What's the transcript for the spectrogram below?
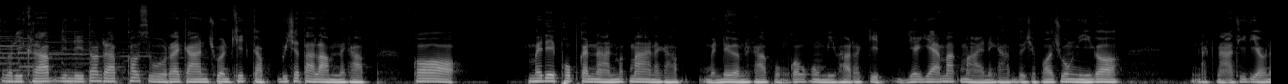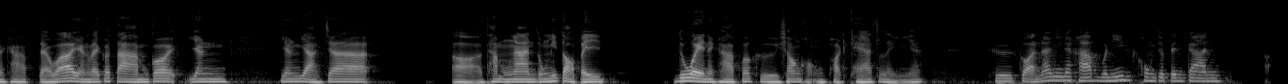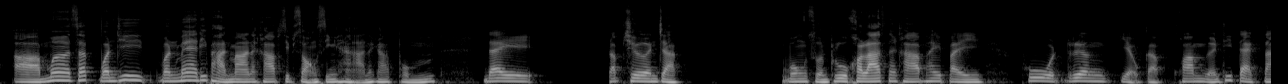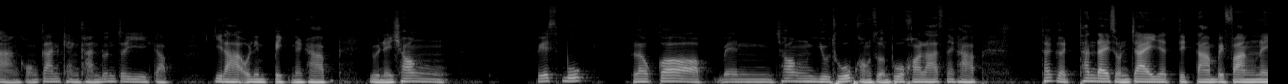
สวัสดีครับ ยินดีต้อนรับเข้าสู่รายการชวนคิดกับวิชตาลัมนะครับ ก็ไม่ได้พบกันนานมากๆนะครับ เหมือนเดิมนะครับ ผมก็คงมีภารกิจเยอะแยะมากมายนะครับ โดยเฉพาะช่วงนี้ก็หนักหนาทีเดียวนะครับ แต่ว่าอย่างไรก็ตามก็ยังยังอยากจะทำงานตรงนี้ต่อไปด้วยนะครับ ก็คือช่องของพอดแคสต์อะไรอย่างเงี้ยคือก่อนหน้านี้นะครับ วันนี้คงจะเป็นการ เมื่อสักวันที่วันแม่ที่ผ่านมานะครับ 12 สิงหานะครับ ผมได้รับเชิญจากวงสวนพลูคอรัสนะครับ ให้ไปพูดเรื่องเกี่ยวกับความเหมือนที่แตกต่างของการแข่งขันดนตรีกับกีฬาโอลิมปิกนะครับ อยู่ในช่อง Facebook แล้วก็เป็นช่อง YouTube ของสวนพลูคอรัสนะครับ ถ้าเกิดท่านใดสนใจจะติดตามไปฟังใน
